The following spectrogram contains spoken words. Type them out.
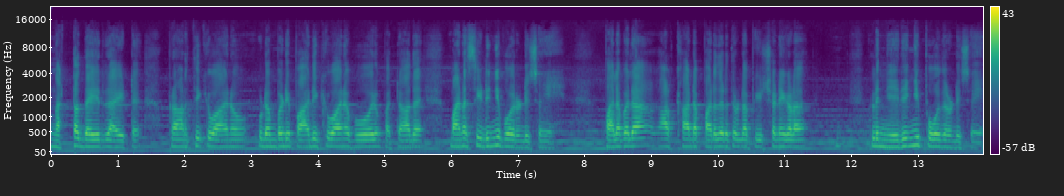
നഷ്ടധൈര്യരായിട്ട് പ്രാർത്ഥിക്കുവാനോ ഉടമ്പടി പാലിക്കുവാനോ പോലും പറ്റാതെ മനസ്സിടിഞ്ഞു പോരുണ്ട് ഈശോയെ. പല പല ആൾക്കാരുടെ പലതരത്തിലുള്ള ഭീഷണികൾ ഞെരുങ്ങിപ്പോകുന്നുണ്ട് ഈശോയെ.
